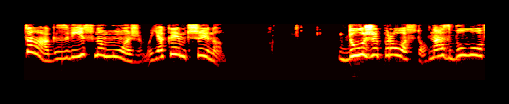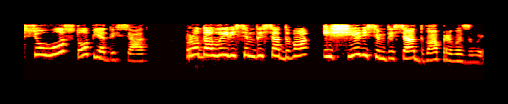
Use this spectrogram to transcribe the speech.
Так, звісно, можемо. Яким чином? Дуже просто. В нас було всього 150. Продали 82 і ще 82 привезли.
